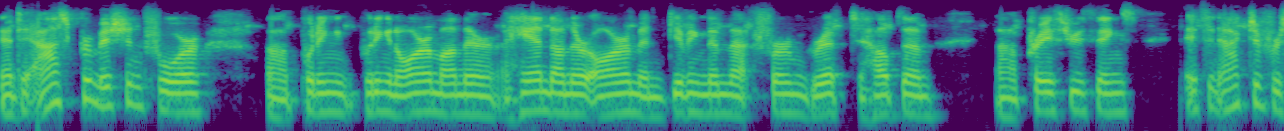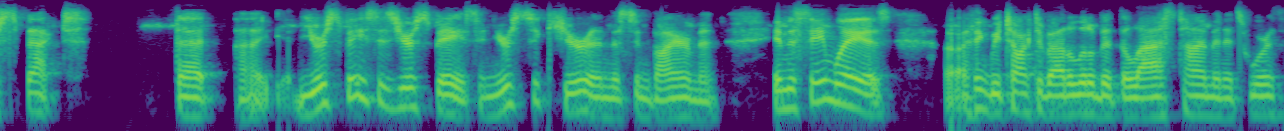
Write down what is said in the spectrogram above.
And to ask permission for uh, putting putting an arm on their a hand on their arm and giving them that firm grip to help them uh, pray through things. It's an act of respect that uh, your space is your space and you're secure in this environment. In the same way as uh, I think we talked about a little bit the last time, and it's worth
